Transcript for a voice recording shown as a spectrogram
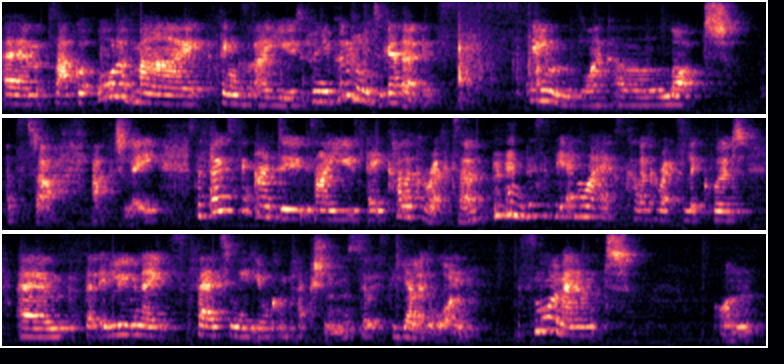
Um, so I've got all of my things that I use, when you put it all together, it seems like a lot of stuff actually. So the first thing I do is I use a colour corrector. this is the NYX colour corrector liquid um, that illuminates fair to medium complexions, so it's the yellow one. A small amount on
